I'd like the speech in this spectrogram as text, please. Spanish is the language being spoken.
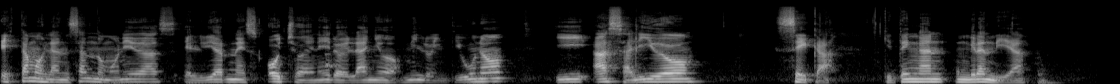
Estamos lanzando monedas el viernes 8 de enero del año 2021 y ha salido seca. Que tengan un gran día.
